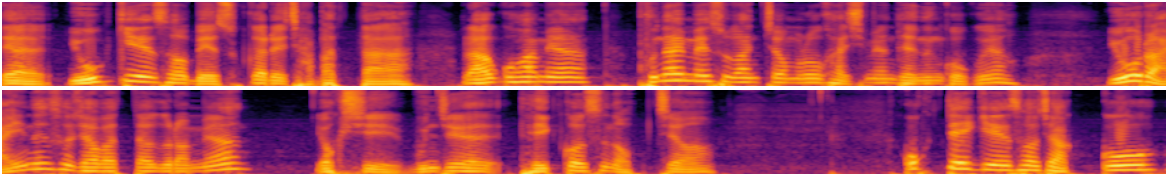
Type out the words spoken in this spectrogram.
내가 여기에서 매수가를 잡았다라고 하면 분할 매수 관점으로 가시면 되는 거고요. 요 라인에서 잡았다 그러면 역시 문제가 될 것은 없죠. 꼭대기에서 잡고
